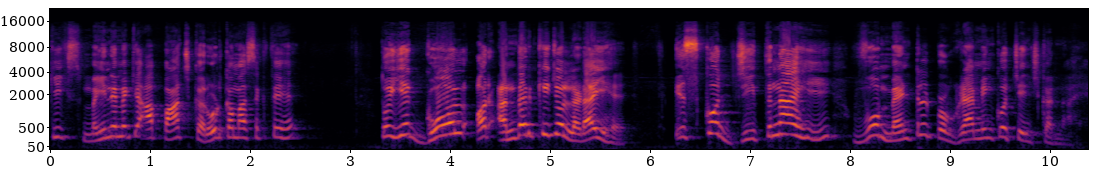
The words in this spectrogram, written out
कि इस महीने में क्या आप पाँच करोड़ कमा सकते हैं तो ये गोल और अंदर की जो लड़ाई है, इसको जीतना ही वो मेंटल प्रोग्रामिंग को चेंज करना है।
